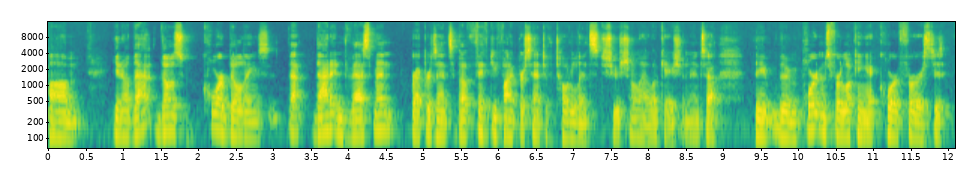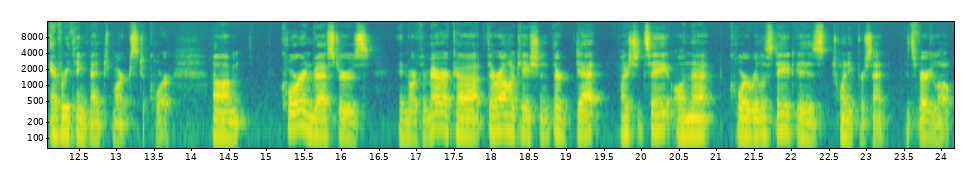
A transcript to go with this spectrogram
Um, you know that those core buildings that that investment represents about 55% of total institutional allocation. And so the, the importance for looking at core first is everything benchmarks to core. Um, core investors in North America, their allocation, their debt, I should say, on that core real estate is 20%. It's very low.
